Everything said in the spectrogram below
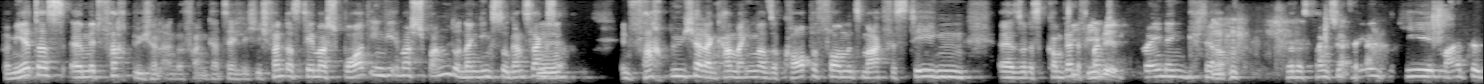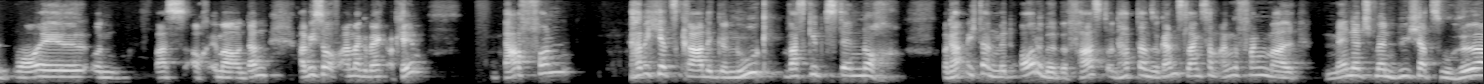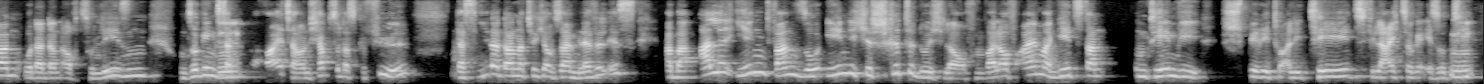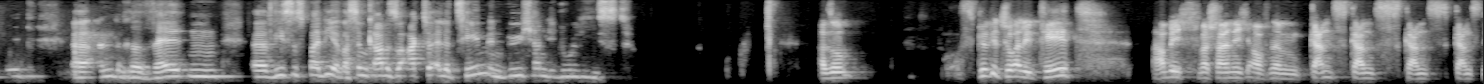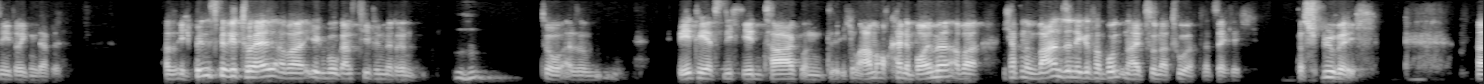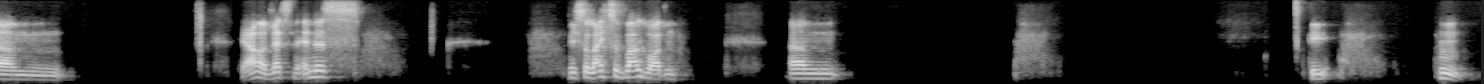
Bei mir hat das äh, mit Fachbüchern angefangen tatsächlich. Ich fand das Thema Sport irgendwie immer spannend und dann ging es so ganz langsam mhm. in Fachbücher. Dann kam mal irgendwann so Core Performance, Mark Verstegen, äh, so das komplette Function Training, genau. so das Function Training Paket, Michael Boyle und was auch immer. Und dann habe ich so auf einmal gemerkt, okay, davon habe ich jetzt gerade genug. Was gibt es denn noch? Und habe mich dann mit Audible befasst und habe dann so ganz langsam angefangen, mal Managementbücher zu hören oder dann auch zu lesen. Und so ging es dann mhm. immer weiter. Und ich habe so das Gefühl, dass jeder dann natürlich auf seinem Level ist, aber alle irgendwann so ähnliche Schritte durchlaufen, weil auf einmal geht es dann um Themen wie Spiritualität, vielleicht sogar Esoterik, mhm. äh, andere Welten. Äh, wie ist es bei dir? Was sind gerade so aktuelle Themen in Büchern, die du liest? Also Spiritualität habe ich wahrscheinlich auf einem ganz, ganz, ganz, ganz niedrigen Level. Also ich bin spirituell, aber irgendwo ganz tief in mir drin. Mhm. So, also bete jetzt nicht jeden Tag und ich umarme auch keine Bäume, aber ich habe eine wahnsinnige Verbundenheit zur Natur tatsächlich. Das spüre ich. Ähm, ja, und letzten Endes nicht so leicht zu beantworten. Ähm, Die, hm.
